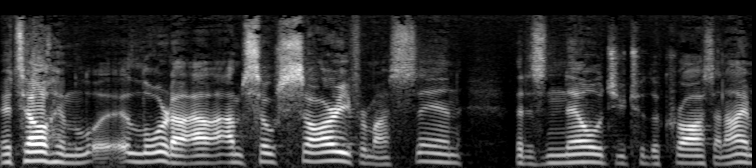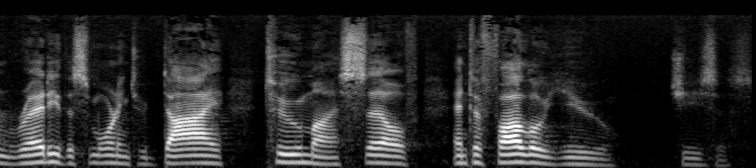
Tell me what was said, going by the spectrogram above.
And tell Him, Lord, I, am so sorry for my sin that has nailed you to the cross, and I am ready this morning to die to myself and to follow you, Jesus.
